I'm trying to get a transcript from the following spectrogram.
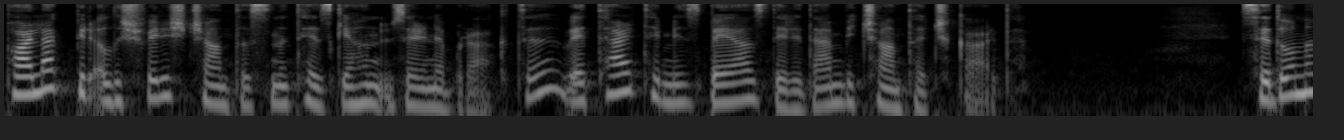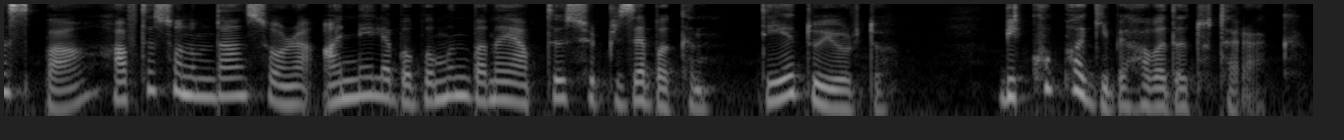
Parlak bir alışveriş çantasını tezgahın üzerine bıraktı ve tertemiz beyaz deriden bir çanta çıkardı. Sedona Spa, hafta sonumdan sonra anneyle babamın bana yaptığı sürprize bakın diye duyurdu. Bir kupa gibi havada tutarak.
